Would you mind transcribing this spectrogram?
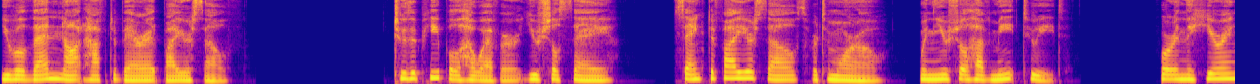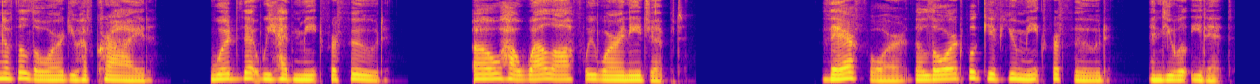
You will then not have to bear it by yourself. To the people, however, you shall say, Sanctify yourselves for tomorrow, when you shall have meat to eat. For in the hearing of the Lord you have cried, Would that we had meat for food. Oh, how well off we were in Egypt. Therefore, the Lord will give you meat for food, and you will eat it,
